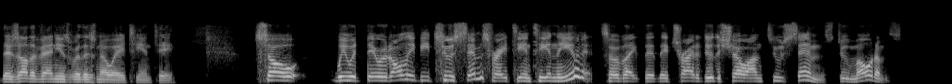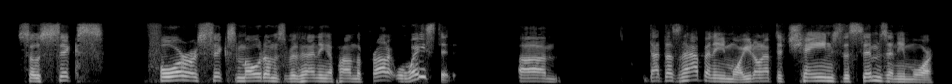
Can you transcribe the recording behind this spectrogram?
There's other venues where there's no AT&T. So we would there would only be two SIMs for AT&T in the unit. So like they, they try to do the show on two SIMs, two modems. So six, four or six modems, depending upon the product, were wasted. Um, that doesn't happen anymore. You don't have to change the SIMs anymore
